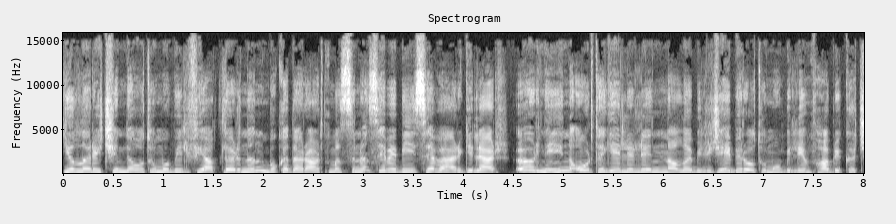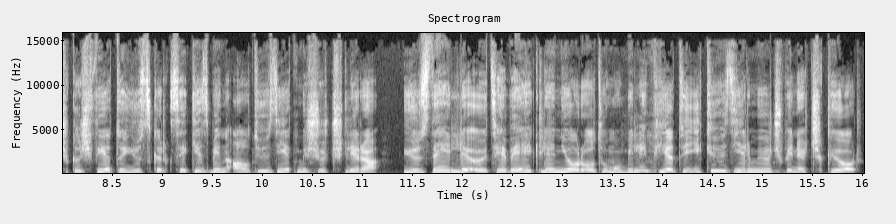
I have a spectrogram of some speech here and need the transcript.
Yıllar içinde otomobil fiyatlarının bu kadar artmasının sebebi ise vergiler. Örneğin orta gelirlinin alabileceği bir otomobilin fabrika çıkış fiyatı 148.673 lira. %50 ÖTV ekleniyor otomobilin fiyatı 223 bine çıkıyor.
